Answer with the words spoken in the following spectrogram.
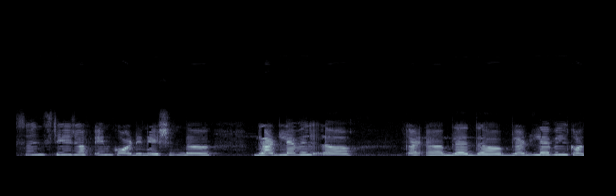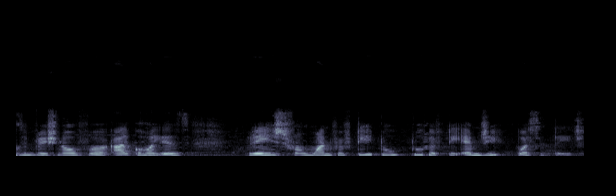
So in stage of incoordination the blood level uh, uh, blood, the blood level concentration of uh, alcohol is ranged from 150 to 250 mg percentage.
